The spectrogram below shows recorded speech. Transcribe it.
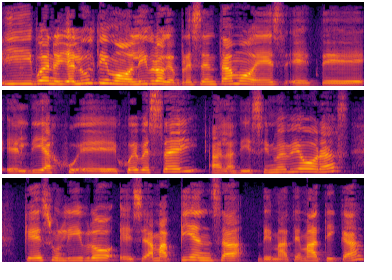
Y bueno, y el último libro que presentamos es este el día jue- eh, jueves 6 a las 19 horas, que es un libro, eh, se llama Piensa de Matemática.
